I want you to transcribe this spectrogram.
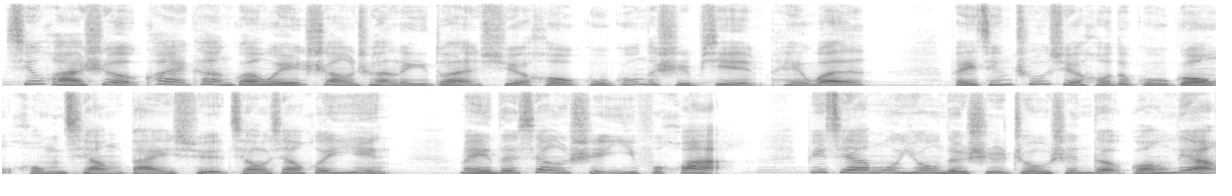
新华社快看官微上传了一段雪后故宫的视频，配文：北京初雪后的故宫，红墙白雪交相辉映，美得像是一幅画。BGM 用的是周深的《光亮》。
